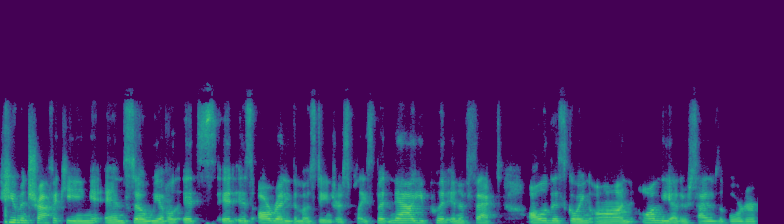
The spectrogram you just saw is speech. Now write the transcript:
human trafficking, and so we have a, it's it is already the most dangerous place. But now you put in effect all of this going on on the other side of the border.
